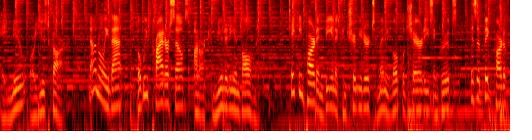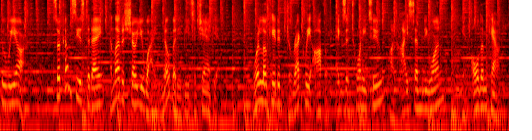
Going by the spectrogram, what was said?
a new or used car. Not only that, but we pride ourselves on our community involvement. Taking part in being a contributor to many local charities and groups is a big part of who we are. So come see us today and let us show you why nobody beats a champion. We're located directly off of exit 22 on I 71 in Oldham County.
